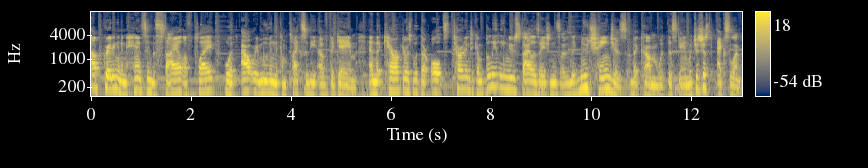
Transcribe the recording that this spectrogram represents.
upgrading and enhancing the style of play, but without removing the complexity of the game. And that characters with their ults turn into completely new stylizations, uh, like new changes that come with this game, which is just excellent.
